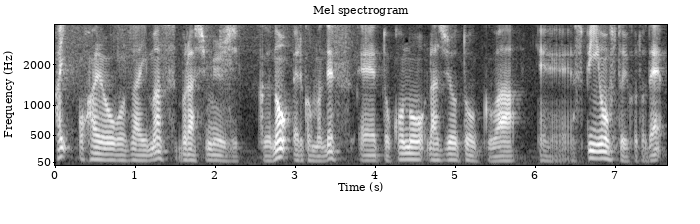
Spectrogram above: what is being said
はい、おはようございます。ブラッシュミュージックのウェルコンマンです。えっ、と、このラジオトークは、えースピンオフということで、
